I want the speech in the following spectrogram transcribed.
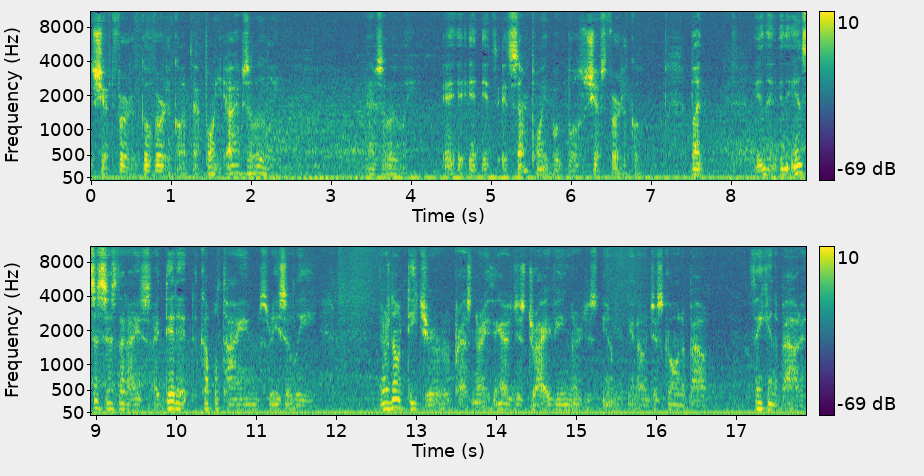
shift vertical, go vertical at that point. absolutely. Absolutely. It, it, it, at some point we'll, we'll shift vertical. But in the, in the, instances that I, I did it a couple times recently, there was no teacher or present or anything. I was just driving or just, you know, you know, just going about, thinking about it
